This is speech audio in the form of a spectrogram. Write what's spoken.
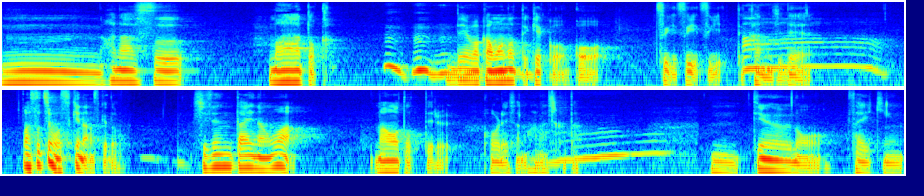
うーん。話す間とか。うんうんうん。で若者って結構こう次々次って感じで。あまあ、そっちも好きなんですけど自然体なんは間を取ってる高齢者の話し方、ー。うん、っていうのを最近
